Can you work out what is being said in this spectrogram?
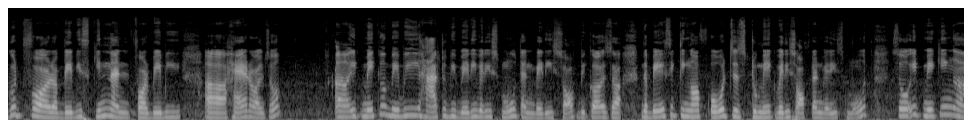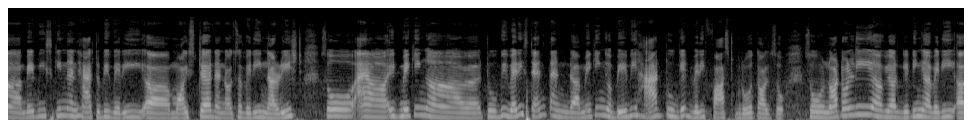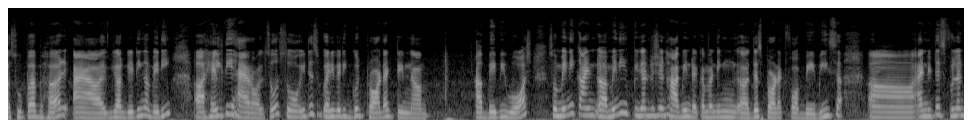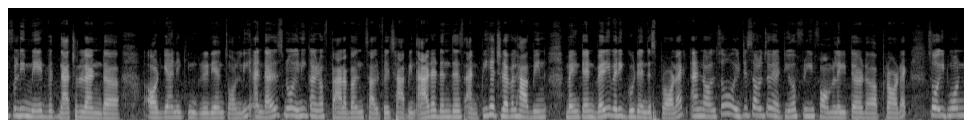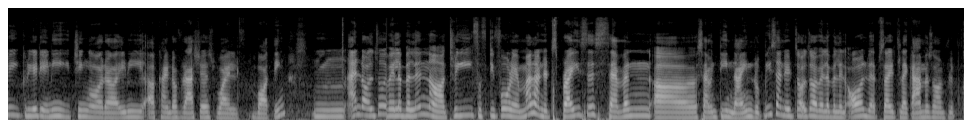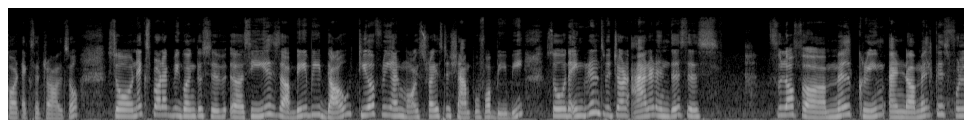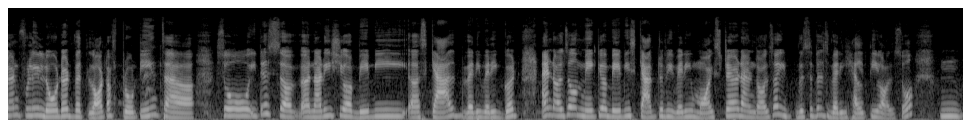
good for baby skin and for baby hair also uh, it make your baby hair to be very very smooth and very soft because uh, the basic thing of oats is to make very soft and very smooth. So it making uh, baby skin and hair to be very uh, moistured and also very nourished. So uh, it making uh, to be very strength and uh, making your baby hair to get very fast growth also. So not only we are getting a very superb hair we are getting a very healthy hair also. So it is very very good product in um, a baby wash. So many kind uh, many pediatricians have been recommending uh, this product for babies. Uh, and it is full and fully made with natural and uh, organic ingredients only. And there is no any kind of paraben sulfates have been added in this. And ph level have been maintained very very good in this product. And also it is also a tear free formulated uh, product. So it won't be create any itching or uh, any kind of rashes while bathing. Mm, and also available in 354 ml and it's price is 7 uh, 79 rupees and it's also available in all websites like amazon flipkart etc also. So next product we're going to see, uh, see is uh, baby dove tear free and moisturized shampoo for baby. So the ingredients which are added in this is full of uh, milk cream and uh, milk is full and fully loaded with lot of proteins uh, so it is uh, uh, nourish your baby uh, scalp very very good and also make your baby scalp to be very moistured and also it visibles very healthy also. Mm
